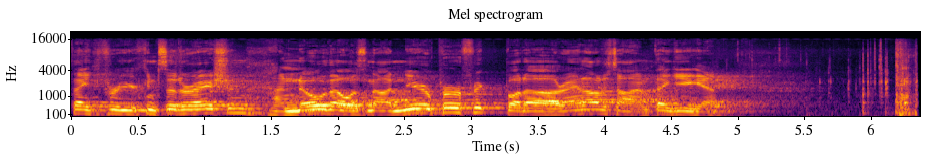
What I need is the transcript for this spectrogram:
for your consideration. I know that was not near perfect, but uh, ran out of time. Thank you again.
